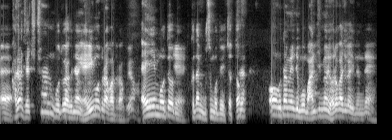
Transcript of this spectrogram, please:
예. 가장 제일 추천하는 모드가 그냥 A 모드라고 하더라고요. A 모드, 예. 그 다음에 무슨 모드 있죠 또? 그래. 어, 그 다음에 이제 뭐 만지면 여러 가지가 있는데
